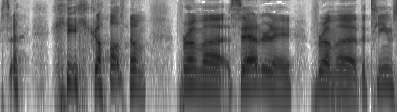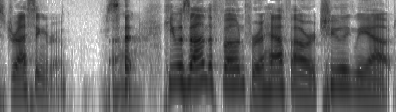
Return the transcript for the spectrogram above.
So he called him from uh, Saturday from uh, the team's dressing room. So he was on the phone for a half hour chewing me out.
